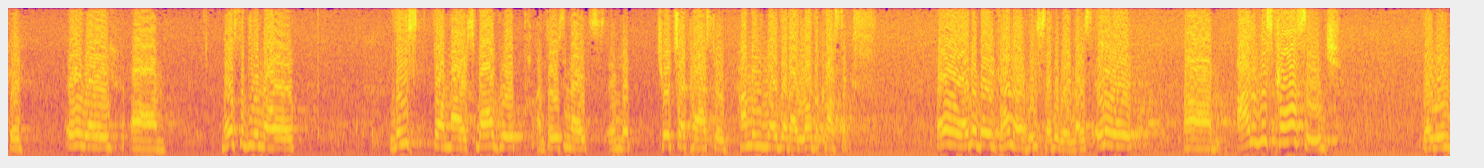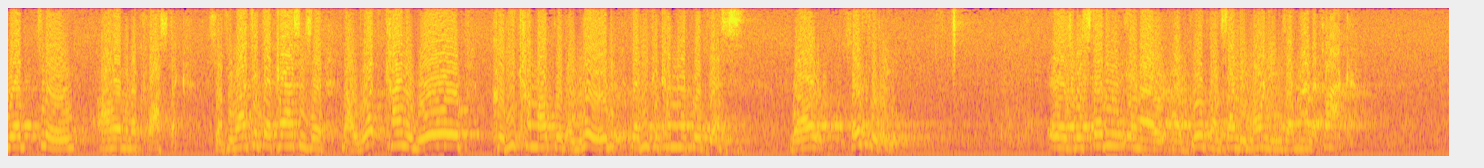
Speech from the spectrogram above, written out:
Okay. Anyway, um, most of you know, at least from our small group on Thursday nights in the church I pastored, how many know that I love acrostics? Oh, everybody kind of, at least everybody knows. Anyway, um, out of this passage that we read today, I have an acrostic. So if you want to take that passage, now what kind of word could he come up with, a word that he could come up with this? Well, hopefully, as we study in our, our group on Sunday mornings at 9 o'clock,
